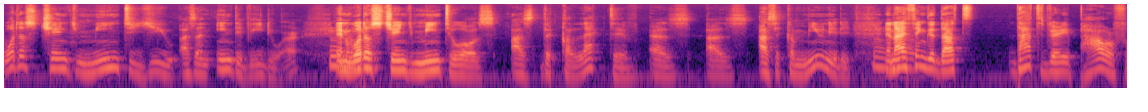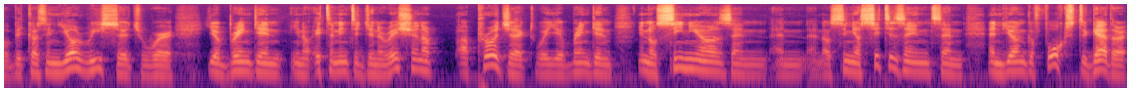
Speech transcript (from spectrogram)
what does change mean to you as an individual mm-hmm. and what does change mean to us as the collective as as as a community mm-hmm. and i mm-hmm. think that that's that's very powerful because in your research where you're bringing you know it's an intergenerational a project where you're bringing you know seniors and and, and senior citizens and and younger folks together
